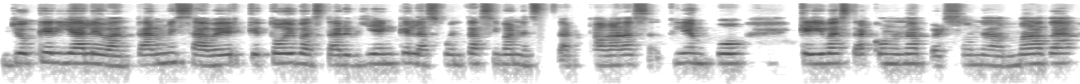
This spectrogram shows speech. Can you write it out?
yo quería levantarme y saber que todo iba a estar bien, que las cuentas iban a estar pagadas a tiempo, que iba a estar con una persona amada,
